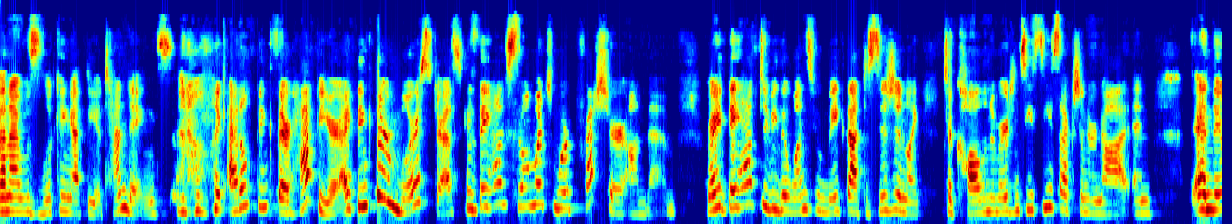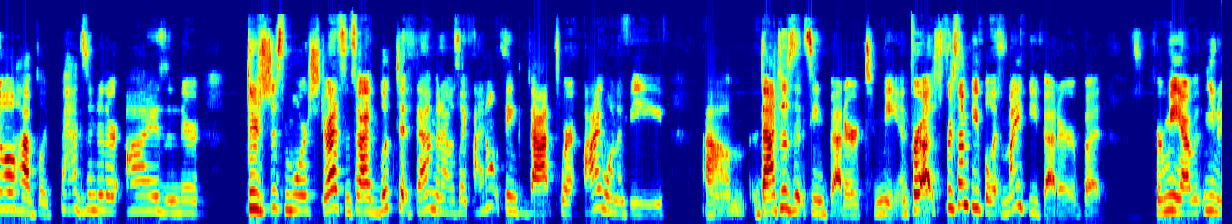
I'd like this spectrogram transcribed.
then I was looking at the attendings and I was like, I don't think they're happier. I think they're more stressed because they have so much more pressure on them, right? They have to be the ones who make that decision, like to call an emergency C-section or not. And, and they all have like bags under their eyes and they're, there's just more stress. And so I looked at them and I was like, I don't think that's where I want to be. Um, that doesn't seem better to me. And for us, for some people, it might be better, but for me, I was, you know,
